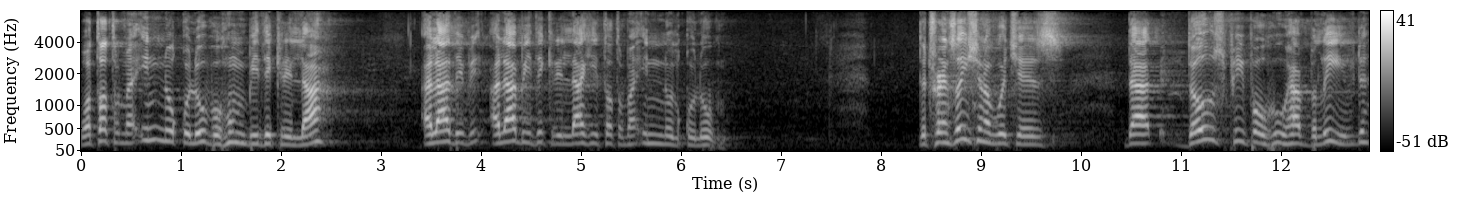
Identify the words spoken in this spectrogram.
وتطمئن قلوبهم بذكر الله ألا بذكر الله تطمئن القلوب The translation of which is that those people who have believed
